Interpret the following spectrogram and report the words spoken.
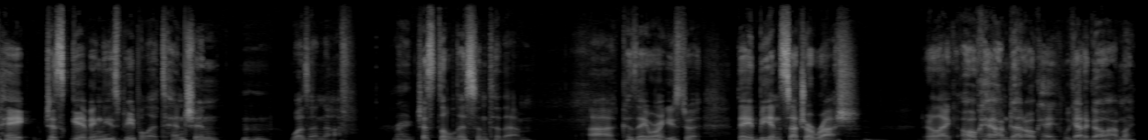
pay, just giving these people attention Mm-hmm. was enough. Right. just to listen to them because they weren't used to it. They'd be in such a rush. They're like, okay, I'm done. Okay, we got to go. I'm like,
